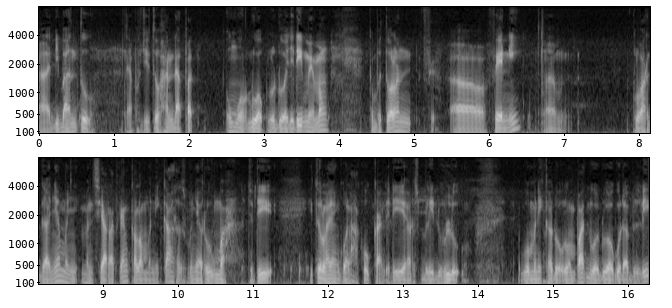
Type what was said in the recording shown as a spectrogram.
uh, dibantu. Nah, puji Tuhan dapat umur 22 jadi memang kebetulan uh, Feni um, keluarganya men mensyaratkan kalau menikah harus punya rumah jadi itulah yang gue lakukan jadi harus beli dulu gue menikah 24 22 gue udah beli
